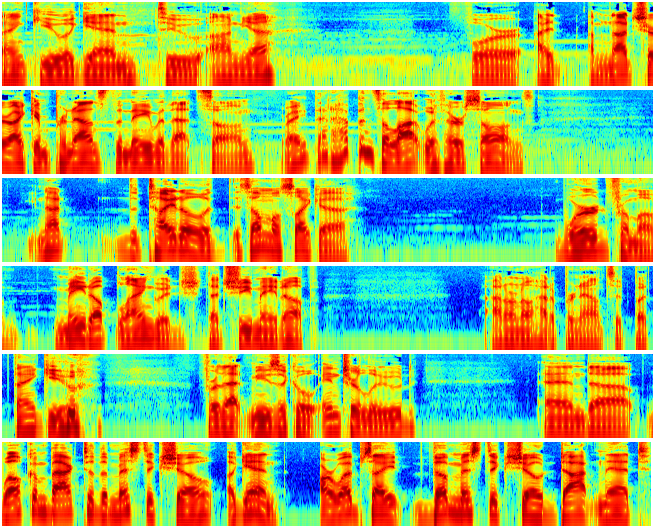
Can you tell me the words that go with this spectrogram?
Thank you again to Anya for I I'm not sure I can pronounce the name of that song, right? That happens a lot with her songs. Not the title it's almost like a word from a made up language that she made up. I don't know how to pronounce it, but thank you for that musical interlude. And uh, welcome back to the Mystic Show. Again, our website, themysticshow.net.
